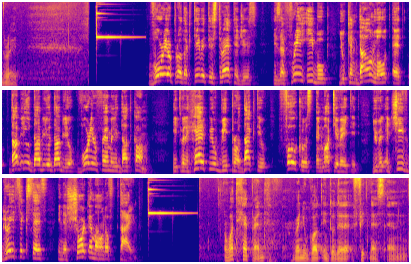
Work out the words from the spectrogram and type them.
great. Warrior Productivity Strategies is a free ebook you can download at www.warriorfamily.com. It will help you be productive, focused, and motivated. You will achieve great success in a short amount of time. What happened when you got into the fitness and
